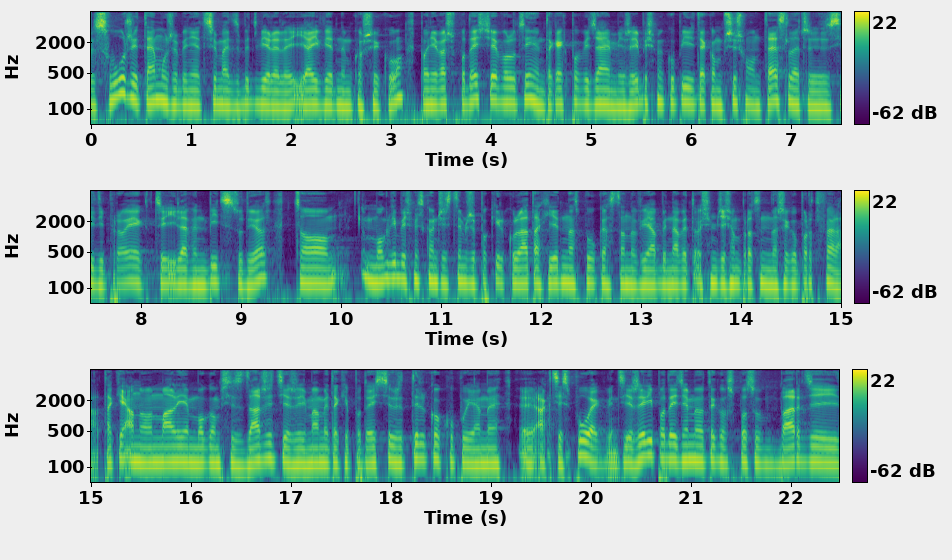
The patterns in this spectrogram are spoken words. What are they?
e, służy temu, żeby nie trzymać zbyt wiele jaj w jednym koszyku, ponieważ w podejściu ewolucyjnym, tak jak powiedziałem, jeżeli byśmy kupili taką przyszłą Tesla, czy CD Projekt, czy 11-bit Studios, to moglibyśmy skończyć z tym, że po kilku latach jedna spółka stanowiłaby nawet 80% naszego portfela. Takie anomalie mogą się zdarzyć, jeżeli mamy takie podejście, że tylko kupujemy e, akcje spółek, więc jeżeli podejdziemy do tego w sposób bardziej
